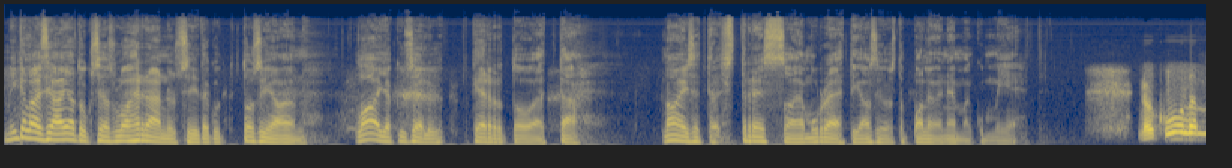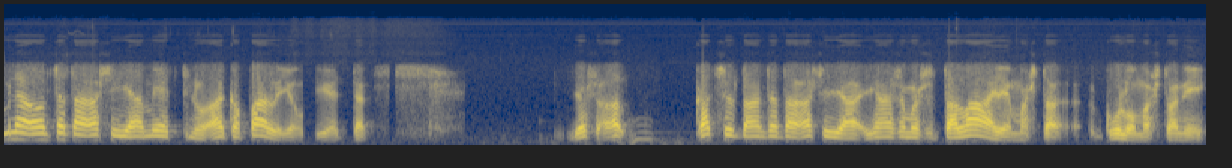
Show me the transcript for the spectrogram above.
minkälaisia ajatuksia sulla on herännyt siitä, kun tosiaan laaja kysely kertoo, että naiset stressaa ja murehtii asioista paljon enemmän kuin miehet? No kuule, minä olen tätä asiaa miettinyt aika paljonkin, että jos katsotaan tätä asiaa ihan semmoisesta laajemmasta kulmasta, niin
